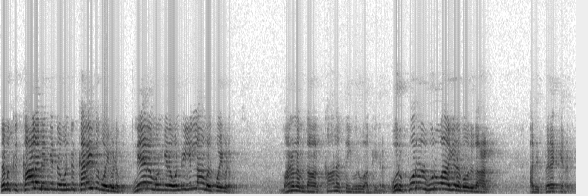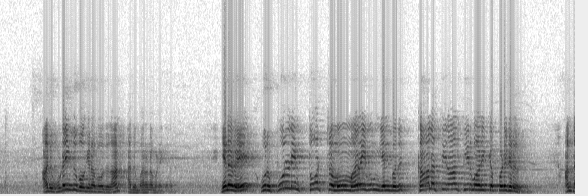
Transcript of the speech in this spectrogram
நமக்கு காலம் என்கின்ற ஒன்று கரைந்து போய்விடும். நேரம் என்கிற ஒன்று இல்லாமல் போய்விடும். மரணம் தான் காலத்தை உருவாக்குகிறது. ஒரு பொருள் உருவாகிற போதுதான் அது பிறக்கிறது. அது உடைந்து போகிற போதுதான் அது மரணம் அடைகிறது எனவே ஒரு பொருளின் தோற்றமும் மறைவும் என்பது காலத்தினால் தீர்மானிக்கப்படுகிறது. அந்த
